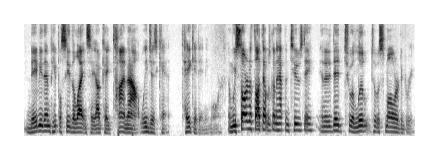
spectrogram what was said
maybe then people see the light and say, okay, time out. We just can't take it anymore. And we sort of thought that was going to happen Tuesday, and it did to a little to a smaller degree.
